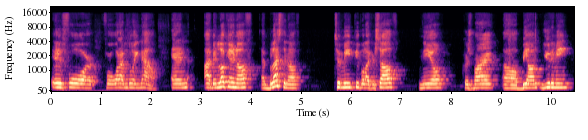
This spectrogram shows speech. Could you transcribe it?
is for for what I'm doing now. And I've been lucky enough and blessed enough to meet people like yourself, Neil, Chris Bryant, uh, be on Udemy,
